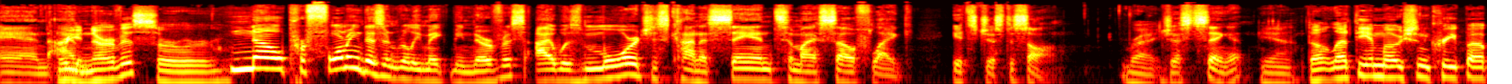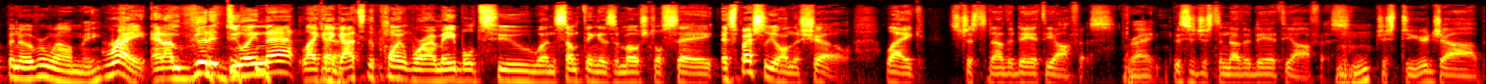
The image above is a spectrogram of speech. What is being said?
And Were I you nervous or? no, performing doesn't really make me nervous. I was more just kind of saying to myself, like, it's just a song. Right. Just sing it. Yeah. Don't let the emotion creep up and overwhelm me. Right. And I'm good at doing that. Like, I got to the point where I'm able to, when something is emotional, say, especially on the show, like, it's just another day at the office. Right. This is just another day at the office. Mm-hmm. Just do your job.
